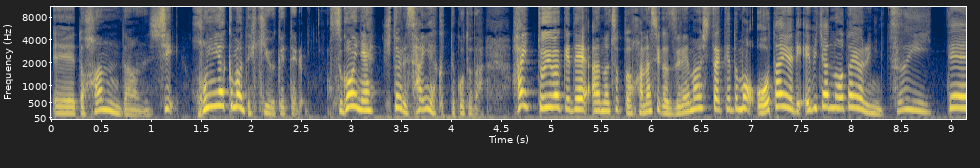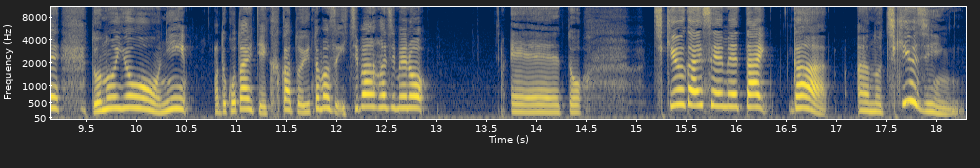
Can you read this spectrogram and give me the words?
えっ、と、判断し、翻訳まで引き受けてる。すごいね。一人三役ってことだ。はい。というわけで、あの、ちょっと話がずれましたけども、お便り、エビちゃんのお便りについて、どのように、あと答えていくかというと、まず一番初めの、えっ、と、地球外生命体が、あの、地球人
